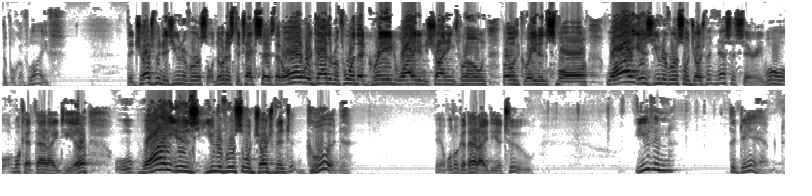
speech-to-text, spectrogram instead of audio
the book of life. The judgment is universal. Notice the text says that all were gathered before that great, white, and shining throne, both great and small. Why is universal judgment necessary? We'll look at that idea. Why is universal judgment good? Yeah, we'll look at that idea too. Even the damned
